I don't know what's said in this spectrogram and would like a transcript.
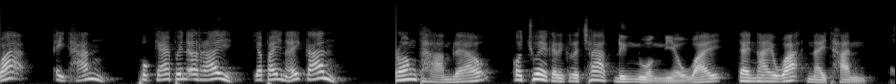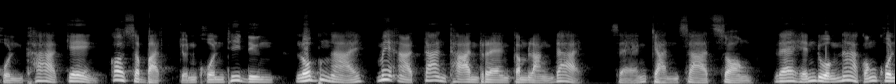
วะ ไอ้ทัน พวกแกเป็นอะไร จะไปไหนกัน ร้องถามแล้วก็ช่วยกันกระชากดึงหน่วงเหนียวไว้ แต่นายวะนายทัน คนฆ่าเก้ง ก็สะบัดจนคนที่ดึง ล้มหงายไม่อาจต้านทานแรงกำลังได้ แสงจันทร์สาดส่อง และเห็นดวงหน้าของคน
